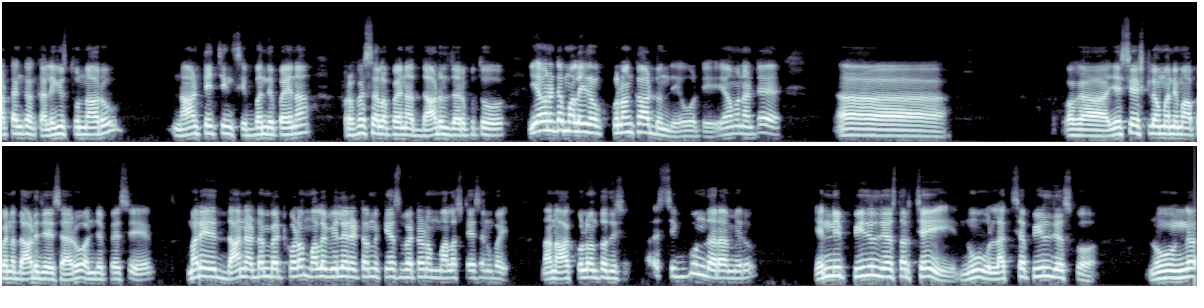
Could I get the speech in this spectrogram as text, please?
ఆటంకం కలిగిస్తున్నారు. నాన్ టీచింగ్ సిబ్బంది పైన ప్రొఫెసర్ల పైన దాడులు జరుపుతూ ఏమనంటే మళ్ళీ ఇది ఒక కులం కార్డు ఉంది ఒకటి. ఏమనంటే ఆ, ఒక ఎస్సీ ఎస్టీలో మని మా పైన దాడి చేశారు అని చెప్పేసి మరి దాన్ని అడ్డం పెట్టుకోవడం మళ్ళీ వీళ్ళే రిటర్న్ కేసు పెట్టడం మళ్ళీ స్టేషన్ పోయి నన్ను ఆ కులంతో తీసి అరే సిగ్గుందరా మీరు? ఎన్ని పీజీలు చేస్తారు? చెయ్యి. నువ్వు లక్ష పీజీలు చేసుకో. నువ్వు ఇంకా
